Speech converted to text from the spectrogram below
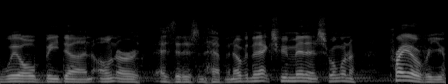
will be done on earth as it is in heaven. Over the next few minutes, we're going to pray over you.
